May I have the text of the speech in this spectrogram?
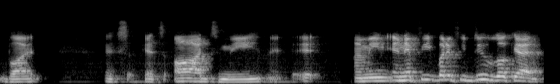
but it's it's odd to me. It, I mean, and if you but if you do look at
